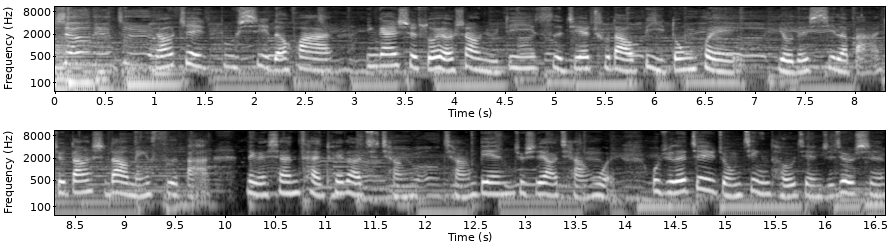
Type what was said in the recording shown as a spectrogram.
想念然后这部戏的话，应该是所有少女第一次接触到壁咚会有的戏了吧？就当时道明寺把那个山菜推到墙墙边，就是要强吻。我觉得这种镜头简直就是。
